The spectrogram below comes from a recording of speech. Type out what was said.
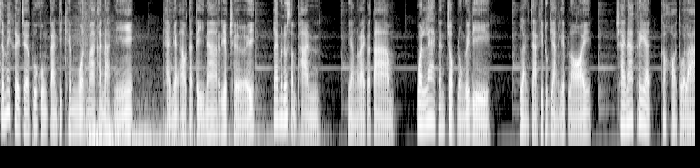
จะไม่เคยเจอผู้คุมการที่เข้มงวดมากขนาดนี้ แถมยังเอาแต่ตีหน้าเรียบเฉยไร้มนุษยสัมพันธ์ อย่างไรก็ตาม วันแรกนั้นจบลงด้วยดี หลังจากที่ทุกอย่างเรียบร้อย ชายหน้าเครียดก็ขอตัวลา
